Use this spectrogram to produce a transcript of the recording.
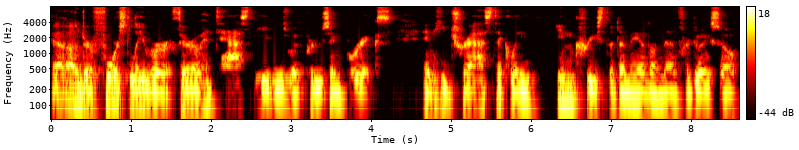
Uh, under forced labor, Pharaoh had tasked the Hebrews with producing bricks, and he drastically increased the demand on them for doing so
